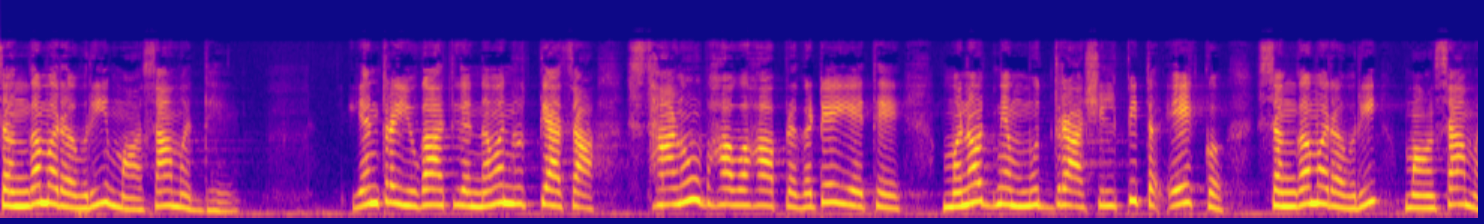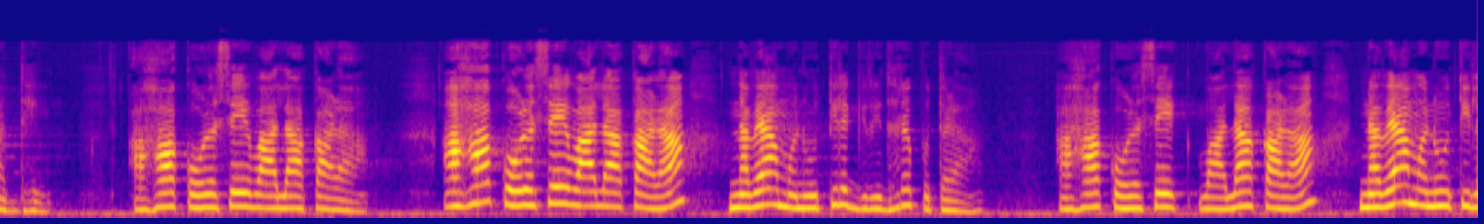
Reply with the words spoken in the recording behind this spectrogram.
संगमरवरी मासामध्ये. यंत्रयुगातील नवनृत्याचा स्थाणुभाव हा प्रगटे येथे मनोज्ञ मुद्रा शिल्पित एक संगमरवरी मांसामध्ये. आहा कोळसे वाला काळा. आहा कोळसे वाला काळा नव्या मनूतील गिरिधर पुतळा. आहा कोळसे वाला काळा नव्या मनूतील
